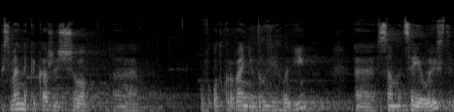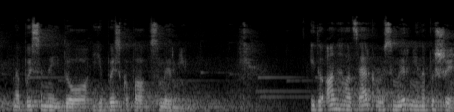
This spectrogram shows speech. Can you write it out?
письменники кажуть, що е, в Откровенні 2 главі саме цей лист написаний до єпископа Смирні. І до ангела церкви у Смирні напиши:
